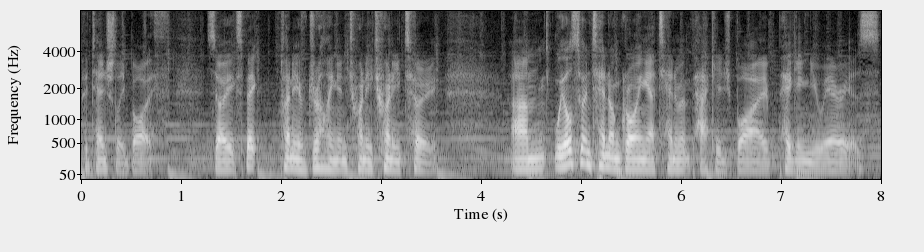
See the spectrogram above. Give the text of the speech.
potentially both. So expect plenty of drilling in 2022. Um, we also intend on growing our tenement package by pegging new areas.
